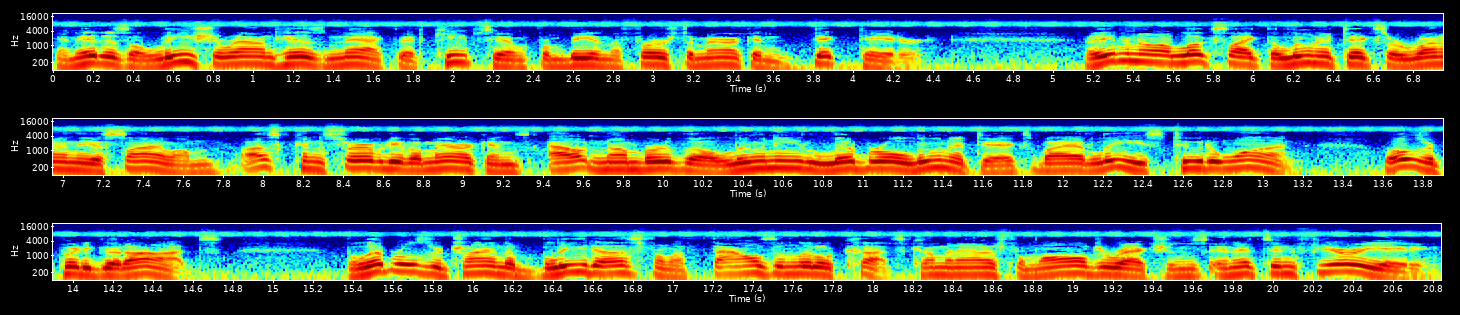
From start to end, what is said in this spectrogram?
And it is a leash around his neck that keeps him from being the first American dictator. Now, even though it looks like the lunatics are running the asylum, us conservative Americans outnumber the loony liberal lunatics by at least two to one. Those are pretty good odds. The liberals are trying to bleed us from a thousand little cuts coming at us from all directions, and it's infuriating.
